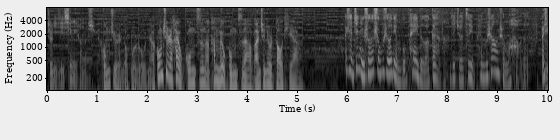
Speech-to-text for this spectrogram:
就以及心理上的需要。工具人都不如，你知道，工具人还有工资呢，他没有工资啊，完全就是倒贴啊。而且这女生是不是有点不配得感啊？就觉得自己配不上什么好的，而且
